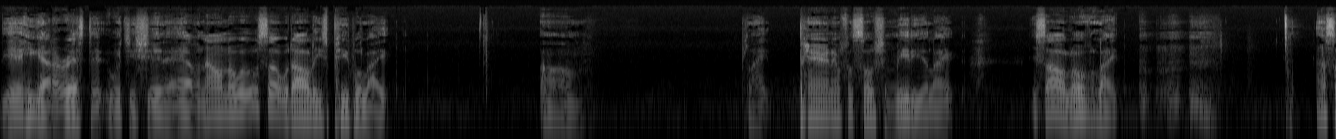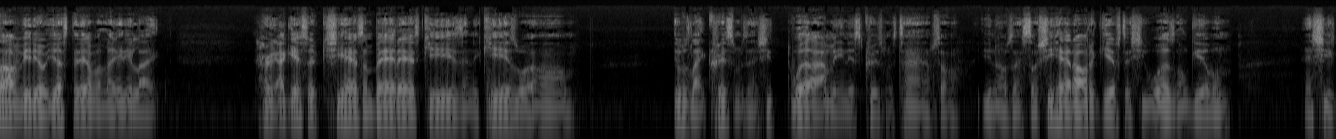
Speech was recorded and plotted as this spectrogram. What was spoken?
yeah, he got arrested, which he should have, and I don't know what, what's up with all these people like, um, like parenting for social media. Like, it's all over. Like, I saw a video yesterday of a lady like her. I guess her she had some badass kids, and the kids were um, it was like Christmas, and she well, I mean it's Christmas time, so you know what I'm saying. So she had all the gifts that she was gonna give them and she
